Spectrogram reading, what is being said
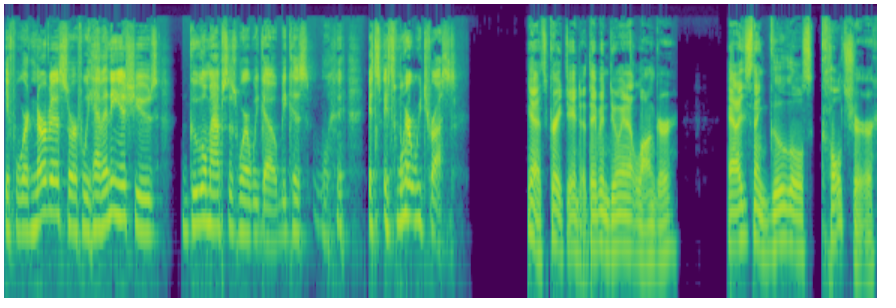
if we're nervous or if we have any issues, Google Maps is where we go because it's it's where we trust. Yeah, it's great data. They've been doing it longer. And I just think Google's culture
